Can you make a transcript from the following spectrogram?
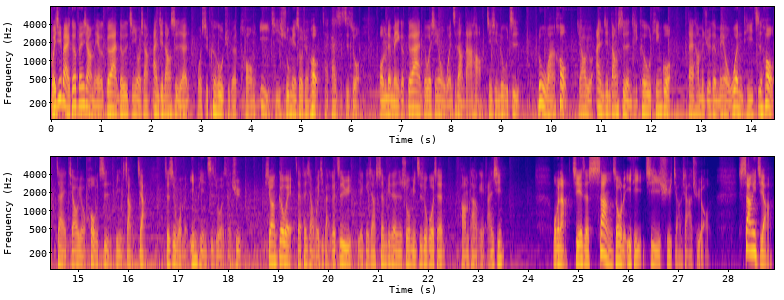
维基百科分享每个个案都是经由向案件当事人或是客户取得同意及书面授权后才开始制作。我们的每个个案都会先用文字档打好进行录制，录完后交由案件当事人及客户听过，待他们觉得没有问题之后，再交由后制并上架。这是我们音频制作的程序。希望各位在分享维基百科之余，也可以向身边的人说明制作过程，好，我们可以安心。我们呐，接着上周的议题继续讲下去哦。上一集啊。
